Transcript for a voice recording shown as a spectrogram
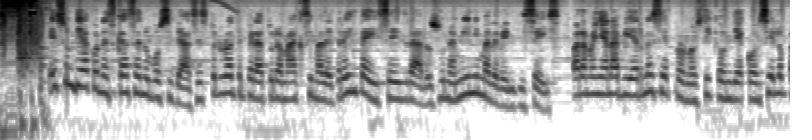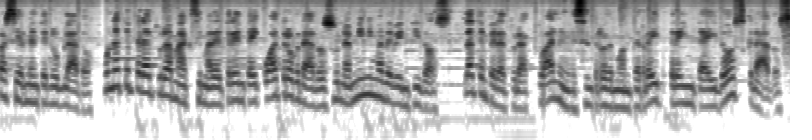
Es un día con escasa nubosidad. Se espera una temperatura máxima de 36 grados, una mínima de 26. Para mañana viernes se pronostica un día con cielo parcialmente nublado. Una temperatura máxima de 34 grados, una mínima de 22. La temperatura actual en el centro de Monterrey, 32 grados.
